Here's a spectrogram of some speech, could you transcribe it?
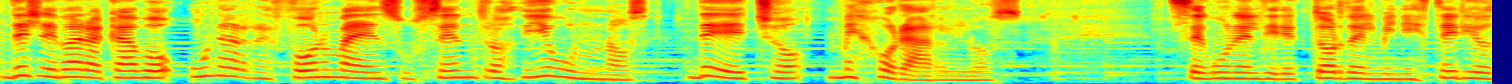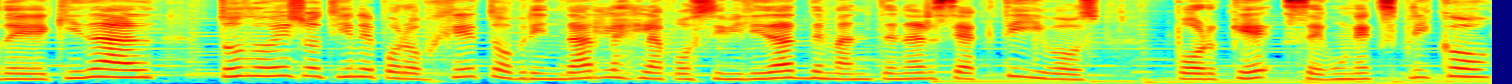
de llevar a cabo una reforma en sus centros diurnos, de hecho, mejorarlos. Según el director del Ministerio de Equidad, todo ello tiene por objeto brindarles la posibilidad de mantenerse activos, porque, según explicó,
